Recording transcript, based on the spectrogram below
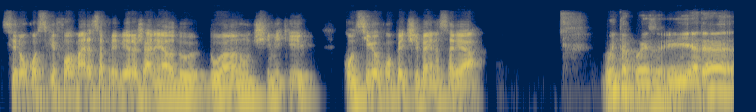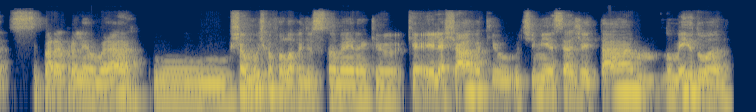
se não conseguir formar essa primeira janela do, do ano, um time que consiga competir bem na Série A. Muita coisa. E até, se parar para lembrar, o Chamusca falava disso também, né? Que, que ele achava que o, o, time ia se ajeitar no meio do ano.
